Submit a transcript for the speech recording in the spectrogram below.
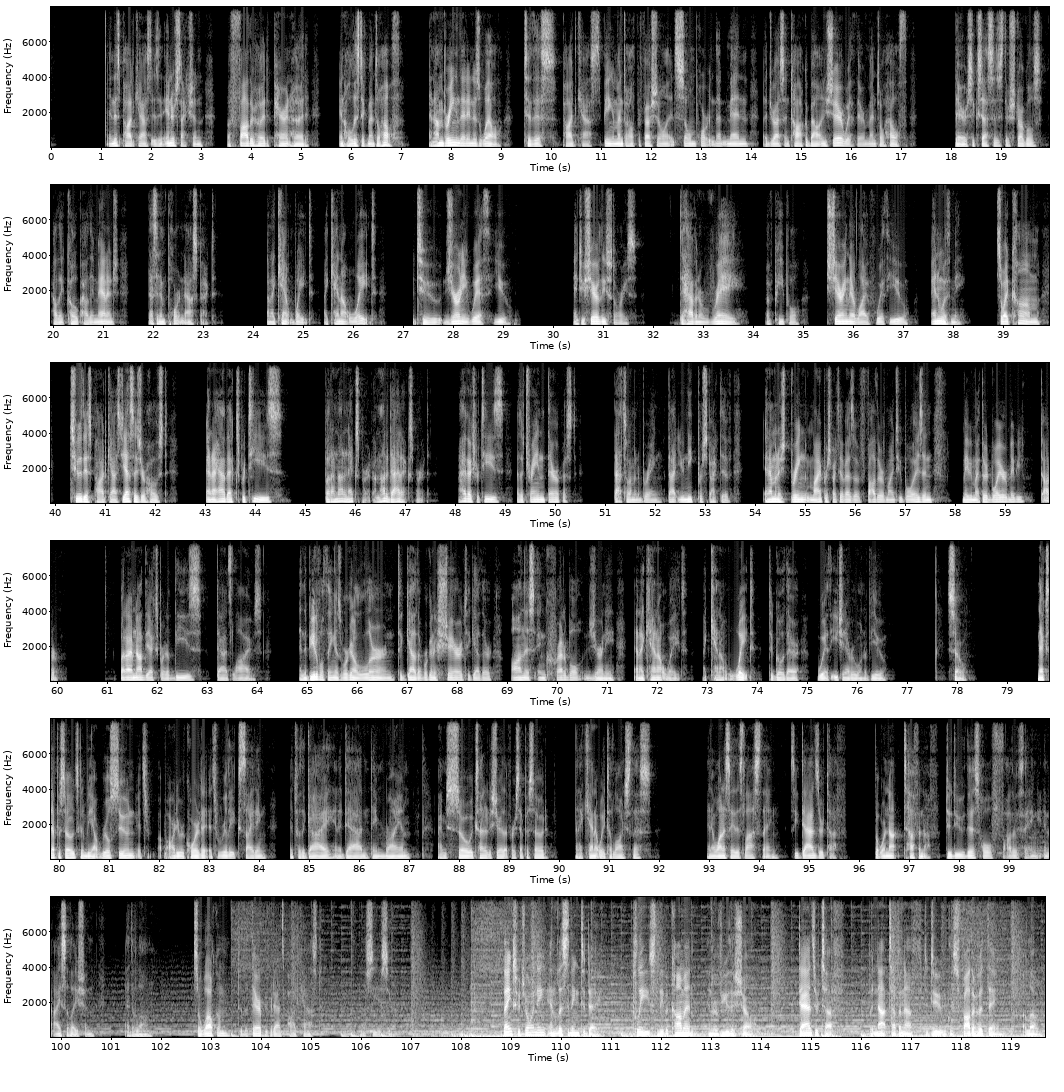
And this podcast is an intersection of fatherhood, parenthood, and holistic mental health. And I'm bringing that in as well to this podcast. Being a mental health professional, it's so important that men address and talk about and share with their mental health, their successes, their struggles, how they cope, how they manage. That's an important aspect. And I can't wait. I cannot wait to journey with you and to share these stories, to have an array of people sharing their life with you and with me. So I come to this podcast, yes, as your host, and I have expertise, but I'm not an expert. I'm not a dad expert. I have expertise as a trained therapist. That's what I'm going to bring, that unique perspective. And I'm going to bring my perspective as a father of my two boys and maybe my third boy or maybe daughter. But I'm not the expert of these dads' lives. And the beautiful thing is, we're going to learn together. We're going to share together on this incredible journey. And I cannot wait. I cannot wait to go there with each and every one of you. So, next episode is going to be out real soon. It's I've already recorded it. It's really exciting. It's with a guy and a dad named Ryan. I'm so excited to share that first episode, and I cannot wait to launch this. And I want to say this last thing See, dads are tough, but we're not tough enough to do this whole father thing in isolation and alone. So, welcome to the Therapy for Dads podcast, and I'll see you soon. Thanks for joining and listening today. Please leave a comment and review the show. Dads are tough, but not tough enough to do this fatherhood thing alone.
